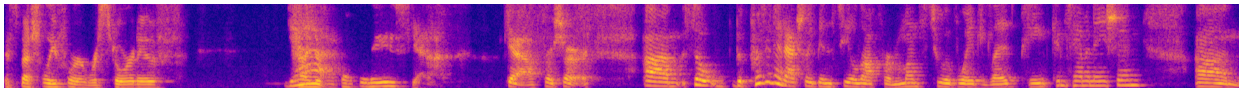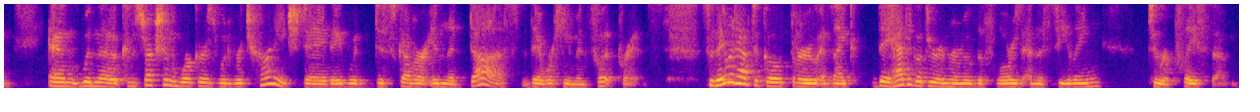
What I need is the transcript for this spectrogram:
especially for restorative kind yeah of properties. Yeah. Yeah, for sure. Um, so the prison had actually been sealed off for months to avoid lead paint contamination. Um, and when the construction workers would return each day, they would discover in the dust there were human footprints. So they would have to go through and like they had to go through and remove the floors and the ceiling to replace them.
